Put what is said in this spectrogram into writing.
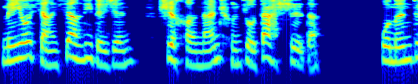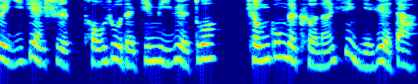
没有想象力的人是很难成就大事的。我们对一件事投入的精力越多，成功的可能性也越大。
